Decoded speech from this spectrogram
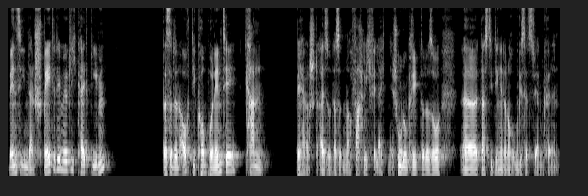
Wenn Sie ihm dann später die Möglichkeit geben, dass er dann auch die Komponente kann beherrscht. Also, dass er dann auch fachlich vielleicht eine Schulung kriegt oder so, äh, dass die Dinge dann auch umgesetzt werden können.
